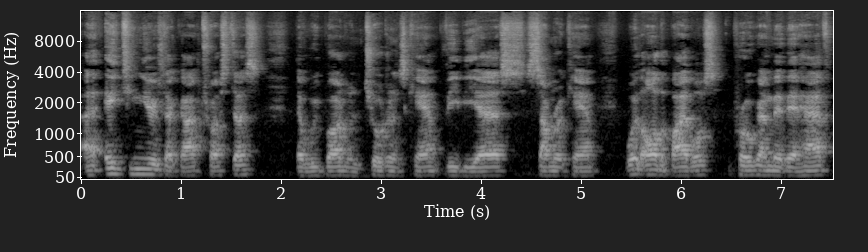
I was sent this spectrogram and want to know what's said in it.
Uh, 18 years that God trusts us, that we brought in children's camp, VBS, summer camp, with all the Bibles program that they have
